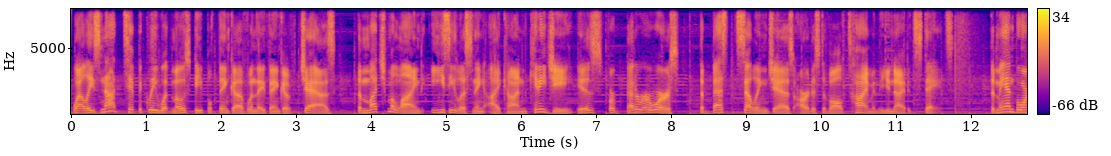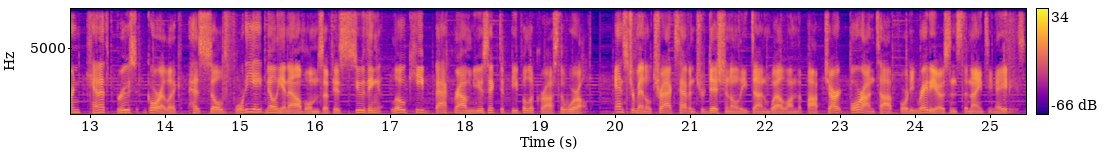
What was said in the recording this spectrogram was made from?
While he's not typically what most people think of when they think of jazz, the much maligned, easy listening icon Kenny G is, for better or worse, the best selling jazz artist of all time in the United States. The man born Kenneth Bruce Gorelick has sold 48 million albums of his soothing, low key background music to people across the world. Instrumental tracks haven't traditionally done well on the pop chart or on top 40 radio since the 1980s,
